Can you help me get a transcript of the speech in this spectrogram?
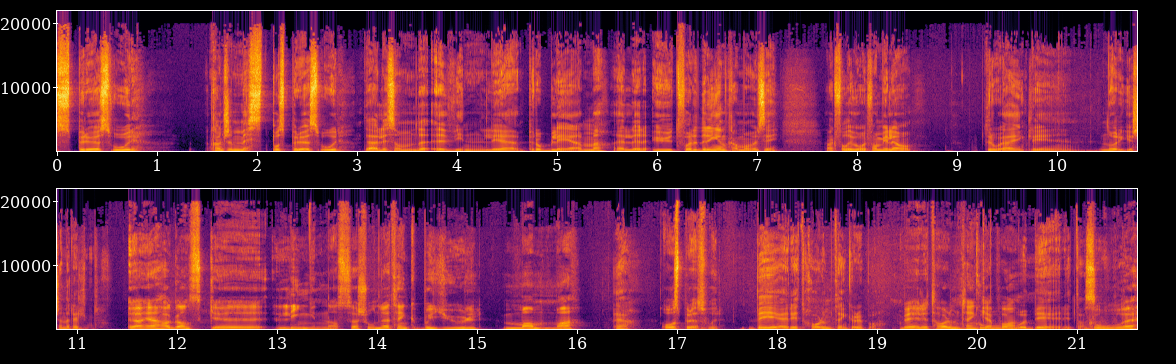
sprø svor. Kanskje mest på sprø svor. Det er liksom det evinnelige problemet, eller utfordringen, kan man vel si. I hvert fall i vår familie, og tror jeg egentlig Norge generelt. Ja, jeg har ganske lignende assosiasjoner. Jeg tenker på jul, mamma Ja. og sprø svor. Berit Holm tenker du på. Berit Holm tenker jeg på. Gode Berit, altså. Gode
